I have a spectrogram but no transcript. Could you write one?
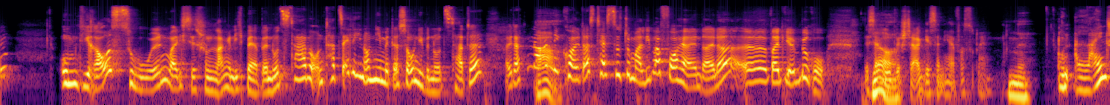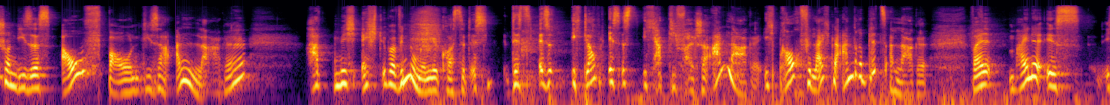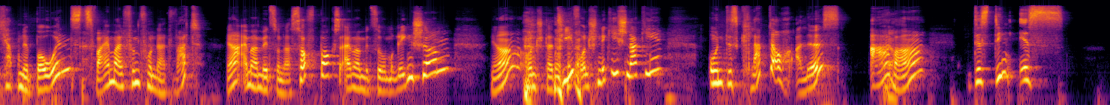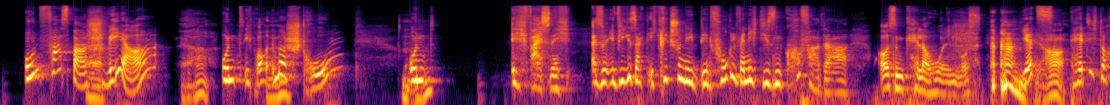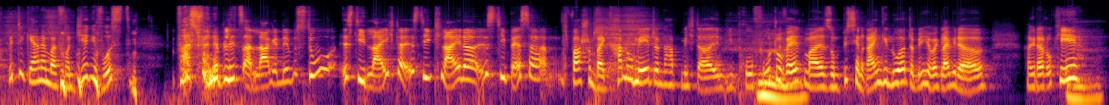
um die rauszuholen, weil ich sie schon lange nicht mehr benutzt habe und tatsächlich noch nie mit der Sony benutzt hatte. Weil ich dachte, na Ah. Nicole, das testest du mal lieber vorher in deiner, äh, bei dir im Büro. Ist ja, Ja. logisch, ja, gehst ja nicht einfach so dahin. nee. Und allein schon dieses Aufbauen dieser Anlage hat mich echt Überwindungen gekostet. Es, das, also ich glaube, es ist, ich habe die falsche Anlage. Ich brauche vielleicht eine andere Blitzanlage, weil meine ist, ich habe eine Bowens, zweimal 500 Watt, ja, einmal mit so einer Softbox, einmal mit so einem Regenschirm, ja, und Stativ und Schnicki-Schnacki. Und das klappt auch alles, aber das Ding ist unfassbar schwer Ja. und ich brauche immer Strom und ich weiß nicht. Also wie gesagt, ich krieg schon die, den Vogel, wenn ich diesen Koffer da aus dem Keller holen muss. Jetzt Ja. hätte ich doch bitte gerne mal von dir gewusst, was für eine Blitzanlage nimmst du? Ist die leichter? Ist die kleiner? Ist die besser? Ich war schon bei Calumet und habe mich da in die Pro-Foto-Welt Hm. mal so ein bisschen reingelurrt. Da bin ich aber gleich wieder, habe gedacht, okay, Hm.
